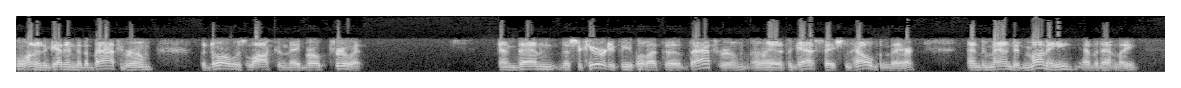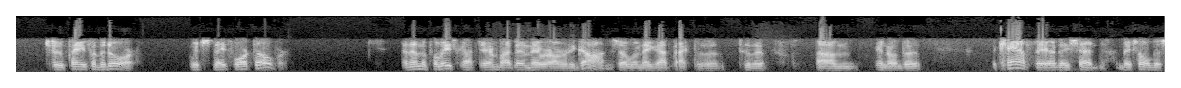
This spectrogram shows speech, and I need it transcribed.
wanted to get into the bathroom. The door was locked and they broke through it. And then the security people at the bathroom, I mean, at the gas station, held them there and demanded money, evidently, to pay for the door, which they forked over. And then the police got there, and by then they were already gone. So when they got back to the to the um, you know the the camp there, they said they told this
